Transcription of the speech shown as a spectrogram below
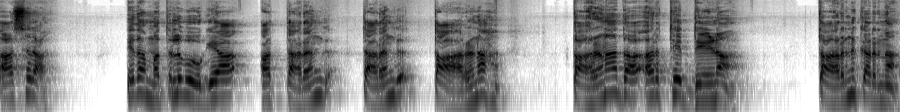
ਆਸਰਾ। ਇਹਦਾ ਮਤਲਬ ਹੋ ਗਿਆ ਅਧਰੰਗ ਧਰੰਗ ਧਰੰਗ ਧਾਰਣਾ। ਧਾਰਣਾ ਦਾ ਅਰਥ ਹੈ ਦੇਣਾ, ਧਾਰਨ ਕਰਨਾ।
